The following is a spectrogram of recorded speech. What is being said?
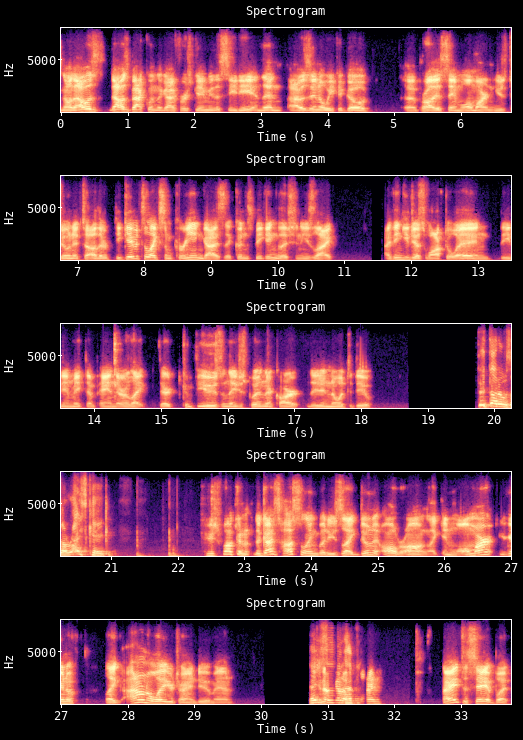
No, that was that was back when the guy first gave me the CD, and then I was in a week ago, uh, probably the same Walmart, and he was doing it to other. He gave it to like some Korean guys that couldn't speak English, and he's like, I think he just walked away, and he didn't make them pay, and they were like, they're confused, and they just put it in their cart. They didn't know what to do. They thought it was a rice cake. He's fucking the guy's hustling, but he's like doing it all wrong. Like in Walmart, you're gonna like I don't know what you're trying to do, man. Hey, You're not gonna find. I hate to say it, but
